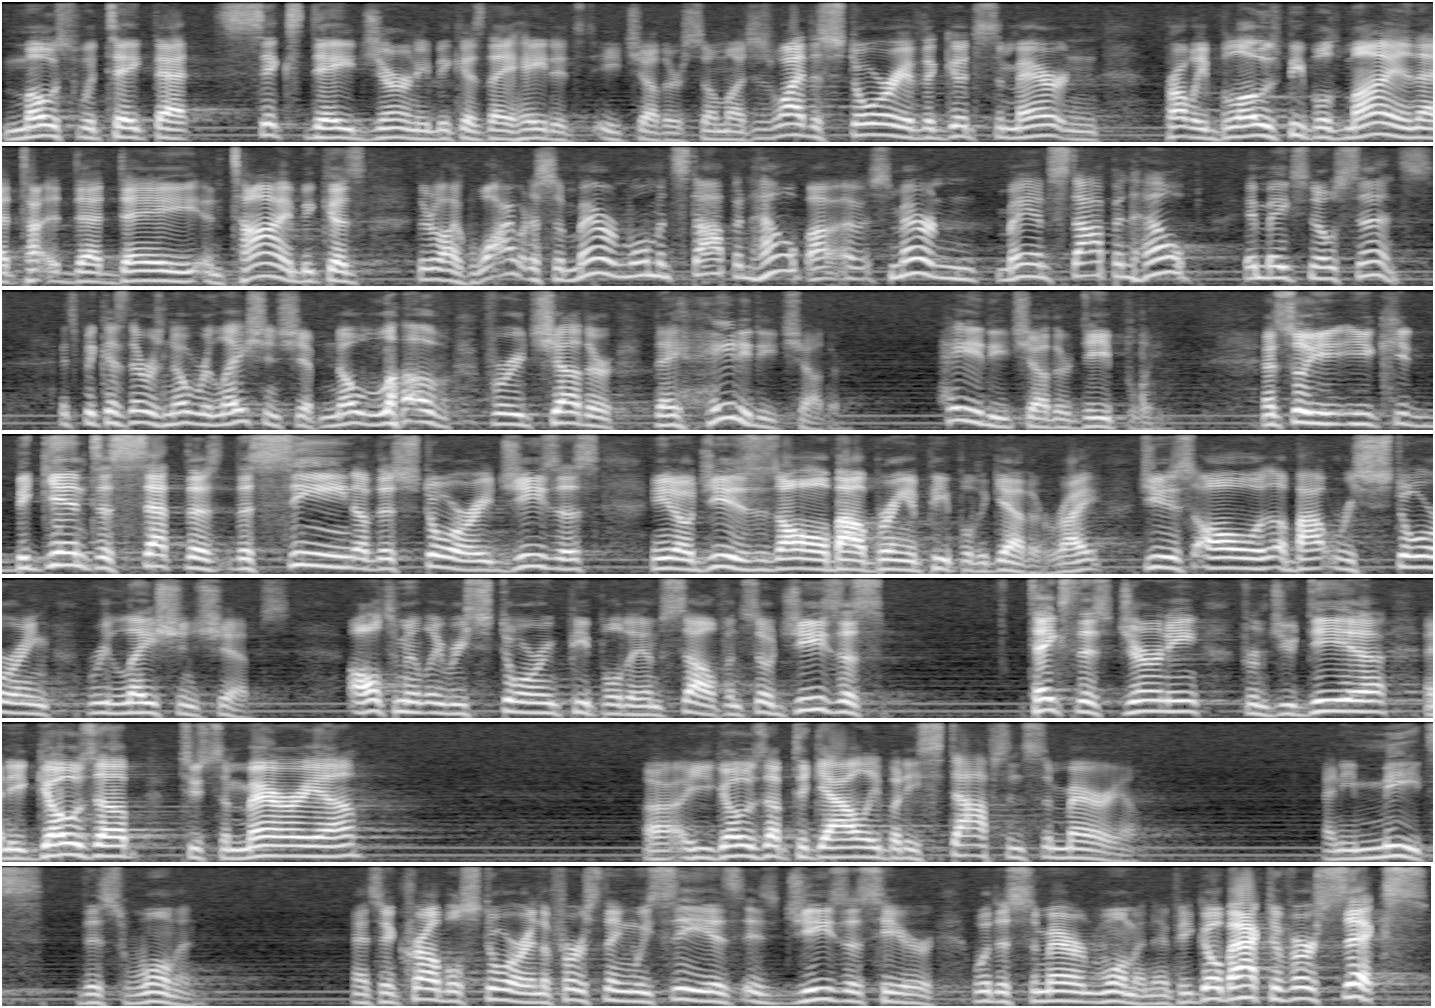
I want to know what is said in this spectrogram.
most would take that six day journey because they hated each other so much. It's why the story of the Good Samaritan probably blows people's mind in that, t- that day and time because they're like, why would a Samaritan woman stop and help? A Samaritan man stop and help? It makes no sense. It's because there was no relationship, no love for each other. They hated each other, hated each other deeply. And so you, you can begin to set the, the scene of this story. Jesus, you know, Jesus is all about bringing people together, right? Jesus is all about restoring relationships, ultimately restoring people to himself. And so Jesus takes this journey from Judea and he goes up to Samaria. Uh, he goes up to Galilee, but he stops in Samaria and he meets this woman. And it's an incredible story. And the first thing we see is, is Jesus here with a Samaritan woman. If you go back to verse 6,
